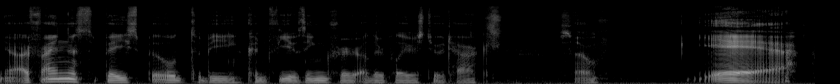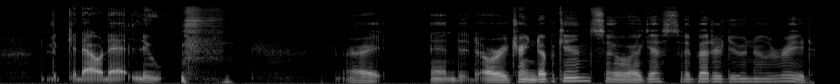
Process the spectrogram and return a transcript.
Yeah, I find this base build to be confusing for other players to attack. So, yeah. Look at all that loot. Alright, and it already trained up again, so I guess I better do another raid.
